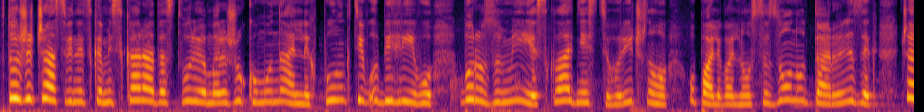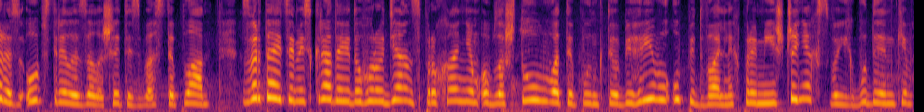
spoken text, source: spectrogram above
В той же час Вінницька міська рада створює мережу комунальних пунктів обігріву, бо розуміє складність цьогорічного опалювального сезону та ризик через обстріли залишитись без тепла. Звертається міськрада і до городян з проханням облаштовувати пункти обігріву у підвальних приміщеннях своїх будинків,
